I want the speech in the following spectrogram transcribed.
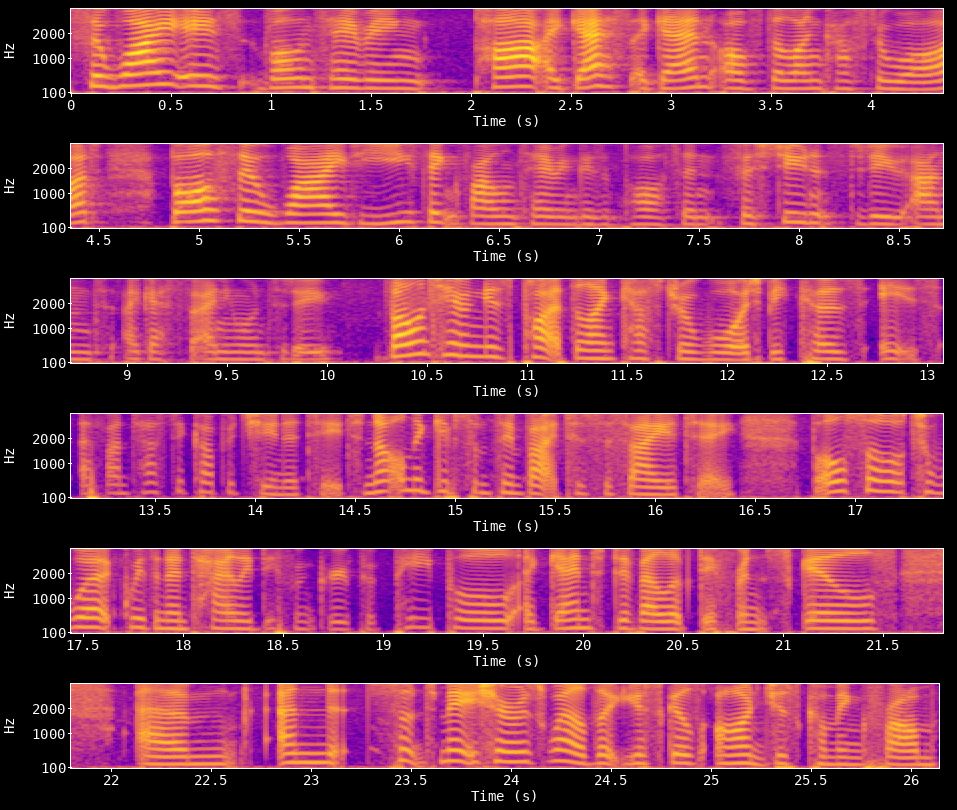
So, why is volunteering part, I guess, again, of the Lancaster Award? But also, why do you think volunteering is important for students to do and, I guess, for anyone to do? Volunteering is part of the Lancaster Award because it's a fantastic opportunity to not only give something back to society, but also to work with an entirely different group of people, again, to develop different skills um, and so to make sure as well that your skills aren't just coming from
